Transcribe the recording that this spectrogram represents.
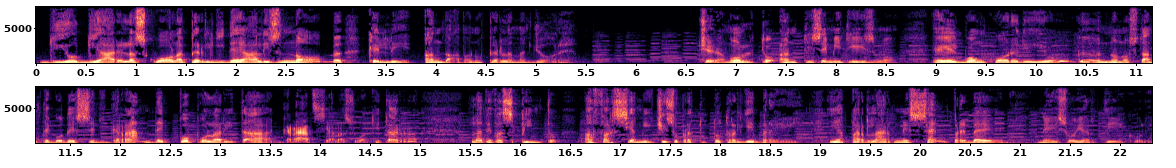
di odiare la scuola per gli ideali snob che lì andavano per la maggiore. C'era molto antisemitismo e il buon cuore di Hugh, nonostante godesse di grande popolarità grazie alla sua chitarra, l'aveva spinto a farsi amici soprattutto tra gli ebrei e a parlarne sempre bene nei suoi articoli.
